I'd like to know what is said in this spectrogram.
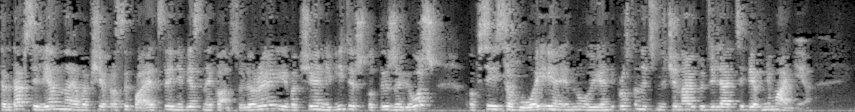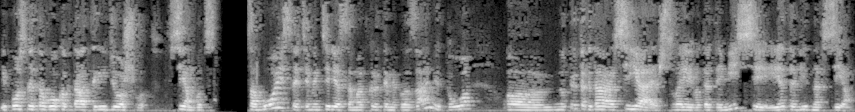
тогда Вселенная вообще просыпается, и небесные канцлеры, и вообще они видят, что ты живешь всей собой, и, ну, и они просто начинают уделять тебе внимание – и после того, когда ты идешь вот всем вот с собой, с этим интересом и открытыми глазами, то э, ну, ты тогда сияешь своей вот этой миссией, и это видно всем.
